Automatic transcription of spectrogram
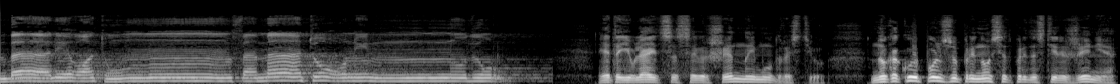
بالغة فما تغني النذر Это является совершенной мудростью, но какую пользу приносят предостережения,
